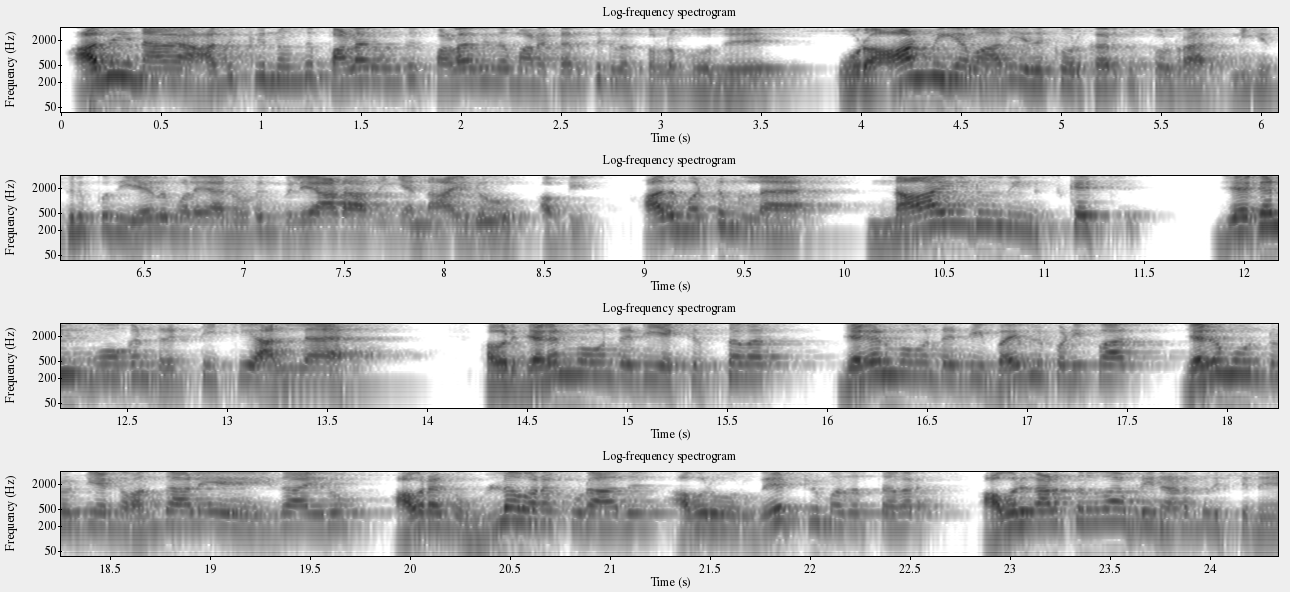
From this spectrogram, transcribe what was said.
அது நான் அதுக்குன்னு வந்து பலர் வந்து பல விதமான கருத்துக்களை சொல்லும்போது ஒரு ஆன்மீகவாதி இதுக்கு ஒரு கருத்து சொல்றாரு. நீங்க திருப்பதி ஏழுமலையானுடன் விளையாடாதீங்க நாயுடு அப்படின்னு. அது மட்டும் இல்ல நாயுடுவின் ஸ்கெட்ச் ஜெகன் மோகன் ரெட்டிக்கு அல்ல. அவர் ஜெகன்மோகன் ரெட்டியை கிறிஸ்தவர் ஜெகன்மோகன் ரெட்டி பைபிள் படிப்பார் ஜெகன்மோகன் ரெட்டி அங்கே வந்தாலே இதாயிரும் அவர் அங்கே உள்ள வரக்கூடாது அவர் ஒரு வேற்று மதத்தவர் அவர் காலத்தில் தான் அப்படி நடந்துருச்சுன்னு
